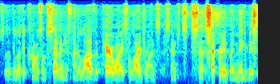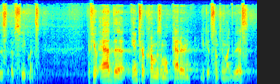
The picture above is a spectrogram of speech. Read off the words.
So if you look at chromosome 7, you find a lot of the pairwise, the large ones, are separated by megabases of sequence. If you add the interchromosomal pattern, you get something like this.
